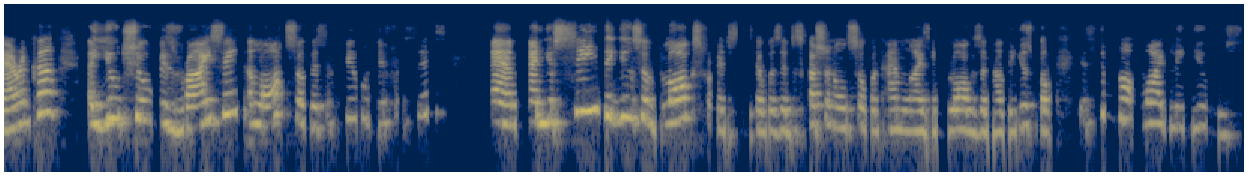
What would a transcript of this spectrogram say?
America. Uh, YouTube is rising a lot, so there's a few differences. And, and you see the use of blogs, for instance. There was a discussion also on analyzing blogs and how they use blogs. It's still not widely used.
